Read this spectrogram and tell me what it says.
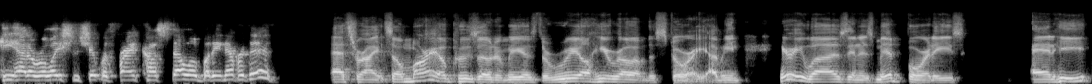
he had a relationship with Frank Costello, but he never did. That's right. So Mario Puzo to me is the real hero of the story. I mean, here he was in his mid 40s and he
